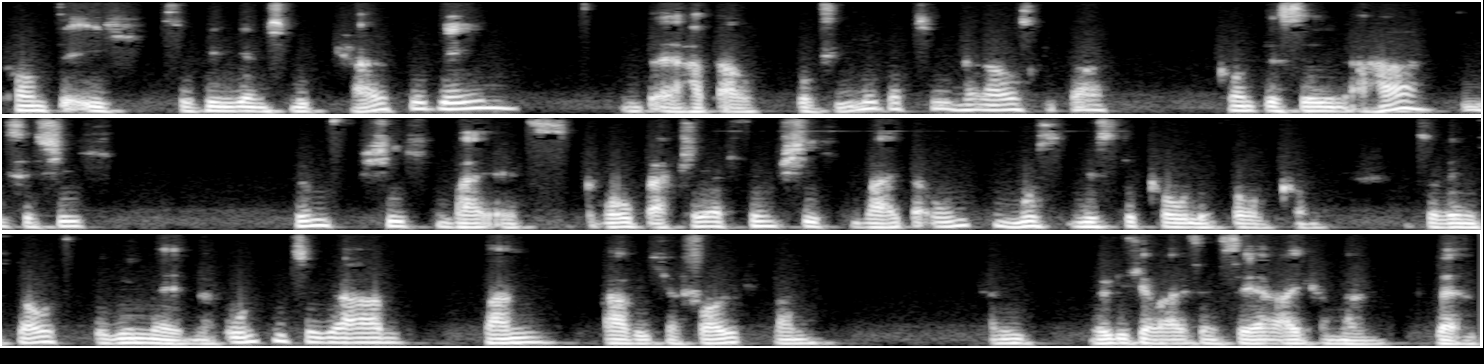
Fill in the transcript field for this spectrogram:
konnte ich zu Williams mit Karte gehen und er hat auch Profile dazu herausgebracht, konnte sehen, aha, diese Schicht, fünf Schichten weil jetzt grob erklärt, fünf Schichten weiter unten muss, müsste Kohle vorkommen. Also wenn ich dort beginne, nach unten zu graben, dann habe ich Erfolg, dann kann ich möglicherweise ein sehr reicher Mann werden.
